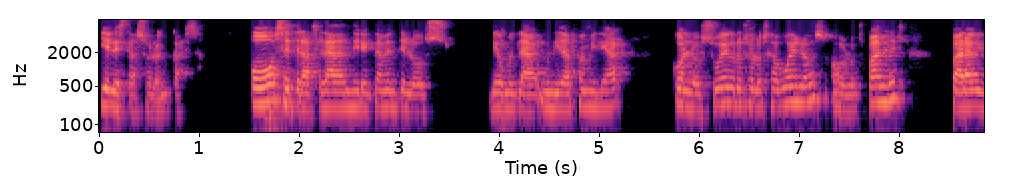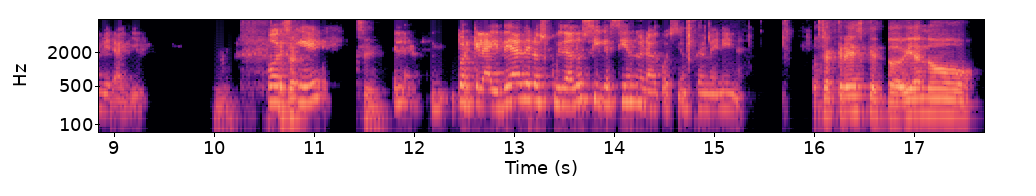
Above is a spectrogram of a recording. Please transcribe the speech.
y él está solo en casa. O se trasladan directamente los, digamos, la unidad familiar con los suegros o los abuelos o los padres para vivir allí. Mm. Porque, porque la idea de los cuidados sigue siendo una cuestión femenina. O sea, ¿crees que todavía no,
